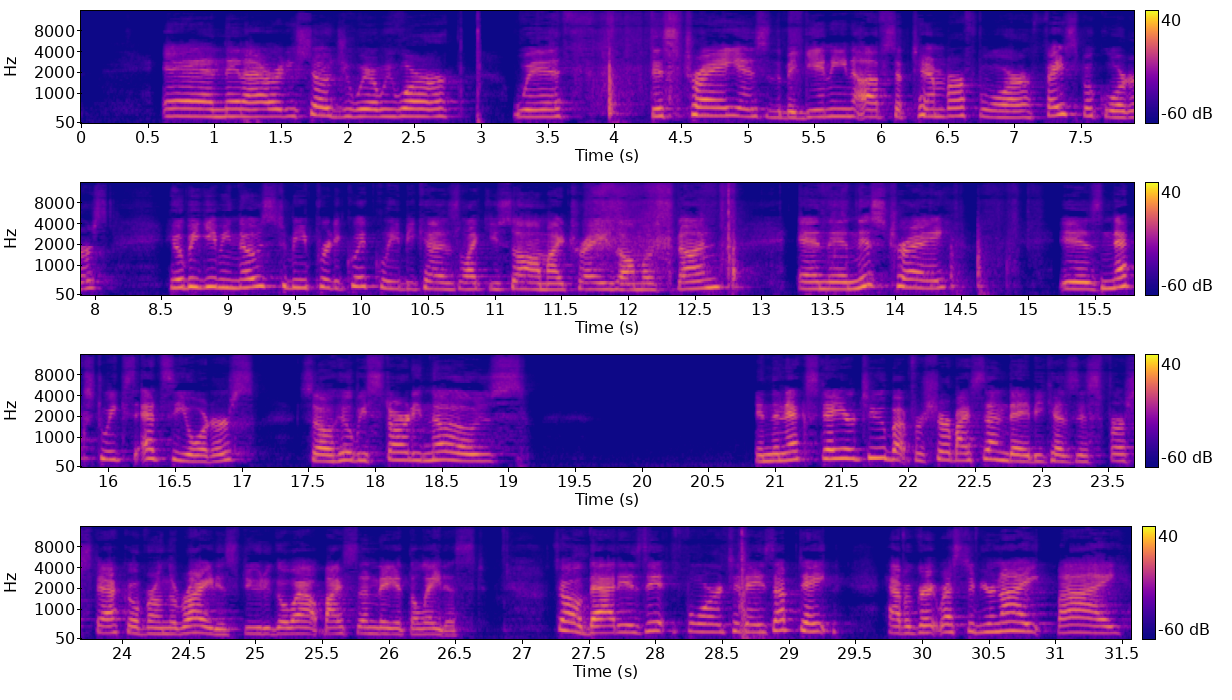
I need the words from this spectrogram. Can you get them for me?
And then I already showed you where we were with this tray is the beginning of September for Facebook orders. He'll be giving those to me pretty quickly because like you saw, my tray is almost done. And then this tray is next week's Etsy orders. So he'll be starting those in the next day or two, but for sure by Sunday because this first stack over on the right is due to go out by Sunday at the latest. So that is it for today's update. Have a great rest of your night. Bye.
